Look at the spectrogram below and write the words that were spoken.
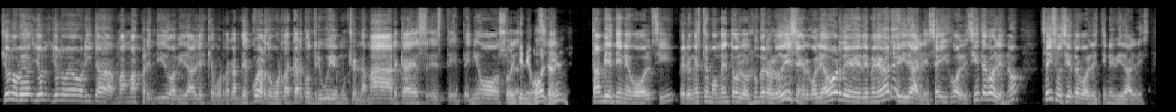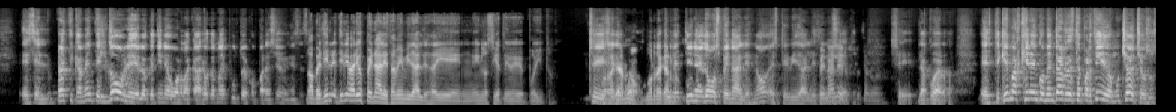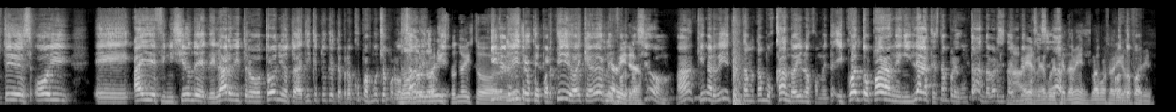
Yo lo veo, yo, yo lo veo ahorita más, más, prendido a Vidales que a Bordacar. De acuerdo, Bordacar contribuye mucho en la marca, es este, empeñoso. Hoy tiene gol también. También tiene gol, sí, pero en este momento los números lo dicen. El goleador de, de Melgar es Vidales, seis goles, siete goles, ¿no? Seis o siete goles tiene Vidales. Es el, prácticamente el doble de lo que tiene Bordacar. Creo que no hay punto de comparación en ese No, pero tiene, tiene varios penales también Vidales ahí en, en los siete, eh, Pollito. Sí, Bordacar no, Bordacar tiene, no. tiene, dos penales, ¿no? Este Vidales. Penales. Sí, de acuerdo. Este, ¿Qué más quieren comentar de este partido, muchachos? Ustedes hoy eh, hay definición del árbitro, Antonio, a ti que tú que te preocupas mucho por los árbitros. No, he visto, no he visto. ¿Quién arbitra este partido? Hay que ver la información. ¿Ah? ¿Quién arbitra? Están, están, buscando ahí en los comentarios. ¿Y cuánto pagan en ILAT? Te están preguntando, a ver si también. A ver, me también. Vamos a abrir, vamos a abrir.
